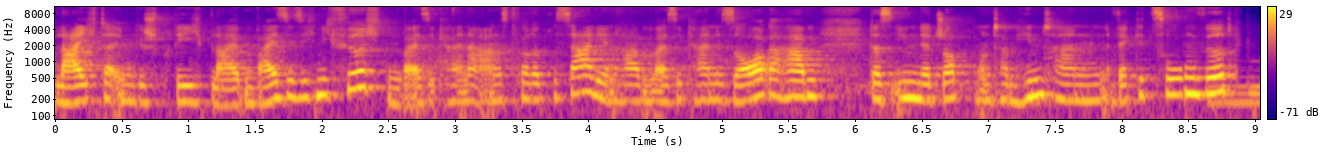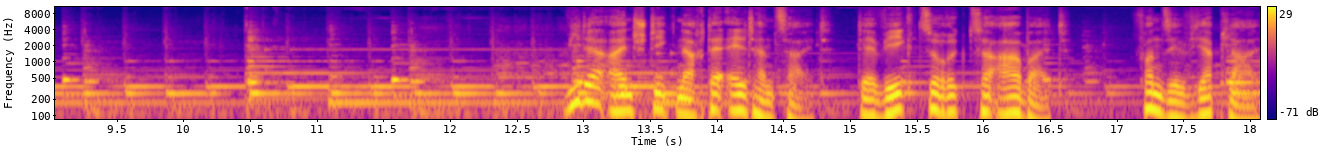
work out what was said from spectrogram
leichter im Gespräch bleiben, weil sie sich nicht fürchten, weil sie keine Angst vor Repressalien haben, weil sie keine Sorge haben, dass ihnen der Job unterm Hintern weggezogen gezogen wird. Wiedereinstieg nach der Elternzeit. Der Weg zurück zur Arbeit von Silvia Plahl.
